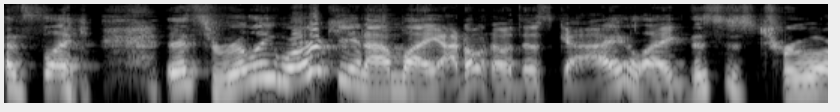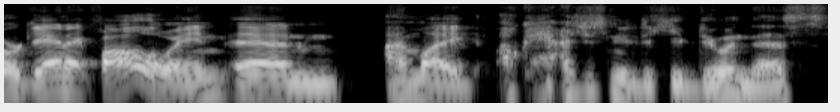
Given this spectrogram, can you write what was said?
it's like, it's really working. I'm like, I don't know this guy. Like, this is true organic following. And I'm like, okay, I just need to keep doing this.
